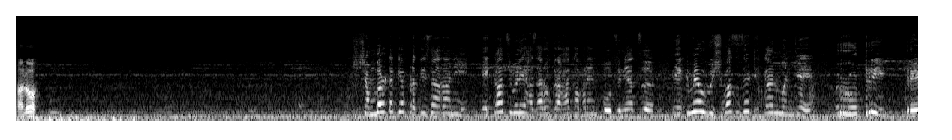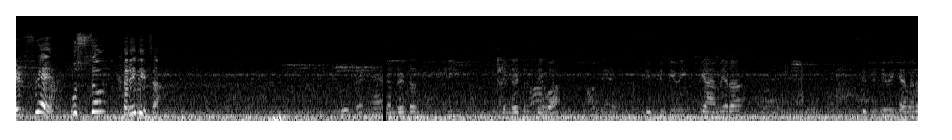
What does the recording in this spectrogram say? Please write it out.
चालू शंभर टक्के प्रतिसादाने एकाच वेळी हजारो ग्राहकापर्यंत पोहोचण्याचं एकमेव विश्वासाचं ठिकाण म्हणजे रोटरी ट्रेड फेअर उत्सव खरेदीचा. जनरेटरची जनरेटर सेवा C C T V camera C C T V camera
